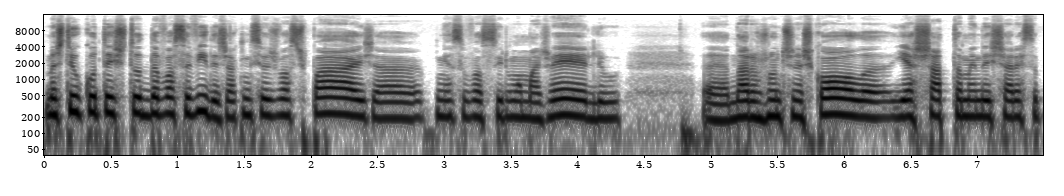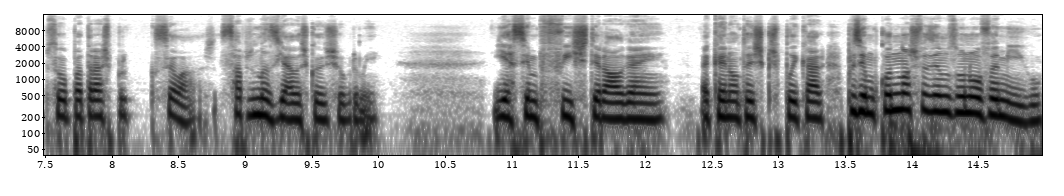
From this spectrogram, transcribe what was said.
mas tem o contexto todo da vossa vida, já conheceu os vossos pais, já conhece o vosso irmão mais velho, uh, andaram juntos na escola, e é chato também deixar essa pessoa para trás porque, sei lá, sabe demasiadas coisas sobre mim. E é sempre fixe ter alguém a quem não tens que explicar. Por exemplo, quando nós fazemos um novo amigo,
